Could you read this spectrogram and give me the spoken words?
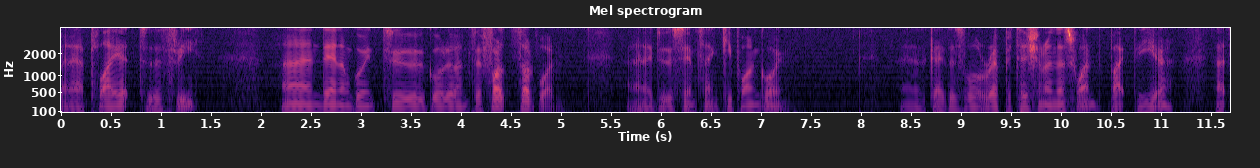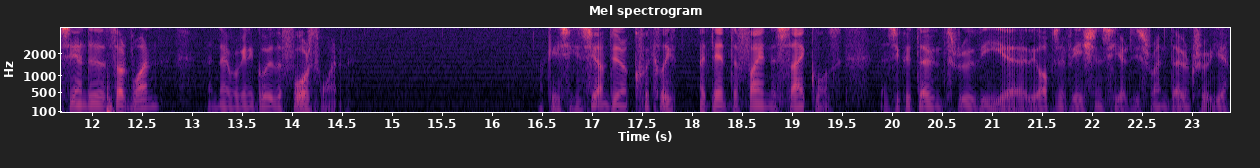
and I apply it to the three. And then I'm going to go on to the third one. And I do the same thing, keep on going. And the guy does a little repetition on this one, back to here. That's the end of the third one. And now we're going to go to the fourth one. Okay, so you can see I'm doing. I'm quickly identifying the cycles as you go down through the uh, the observations here. Just run down through here.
